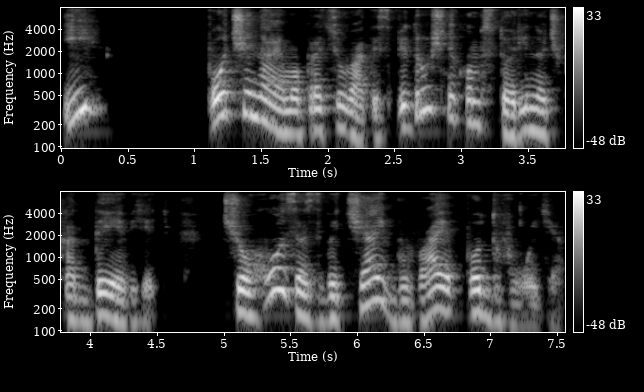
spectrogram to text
І починаємо працювати з підручником сторіночка 9, чого зазвичай буває подвоє.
